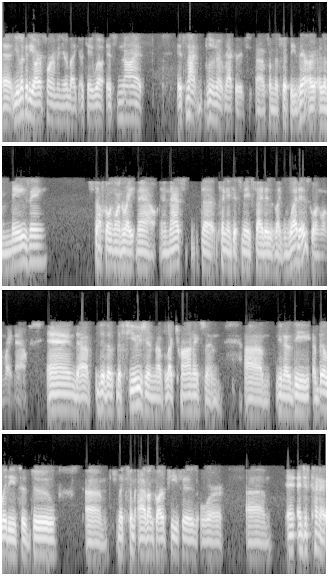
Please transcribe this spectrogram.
Uh, you look at the art form and you're like, okay, well, it's not, it's not Blue Note Records uh, from the 50s. There are amazing stuff going on right now, and that's the thing that gets me excited. Is like, what is going on right now? And uh, the, the fusion of electronics and um, you know the ability to do um, like some avant-garde pieces or um, and, and just kind of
